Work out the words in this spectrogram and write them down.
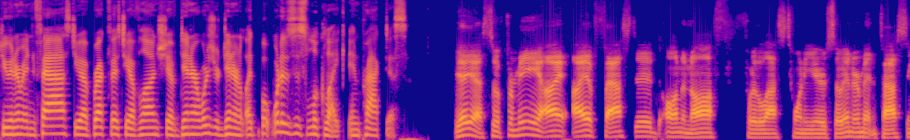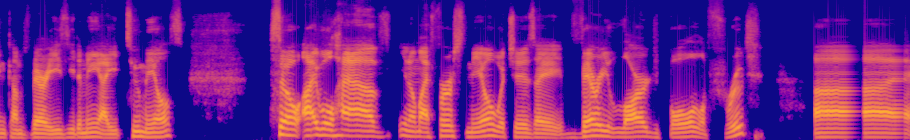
do you intermittent fast? Do you have breakfast? Do you have lunch? Do you have dinner? What is your dinner like? What what does this look like in practice? Yeah, yeah. So for me, I I have fasted on and off for the last 20 years. So intermittent fasting comes very easy to me. I eat two meals. So I will have, you know, my first meal, which is a very large bowl of fruit, uh,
